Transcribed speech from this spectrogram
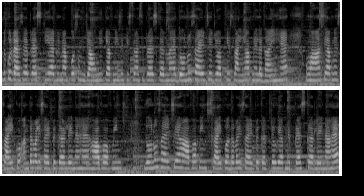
बिल्कुल वैसे प्रेस किया अभी मैं आपको समझाऊँगी कि आपने इसे किस तरह से प्रेस करना है। दोनों साइड से जो आपकी सिलाइयाँ आपने लगाई हैं, वहाँ से आपने सिलाई को अंदर वाली साइड पर कर लेना है। हाफ़ हाफ़ इंच दोनों साइड से हाफ़ हाफ़ इंच सिलाई को अंदर वाली साइड पे करते हुए आपने प्रेस कर लेना है।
